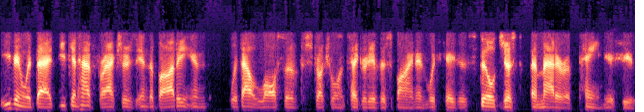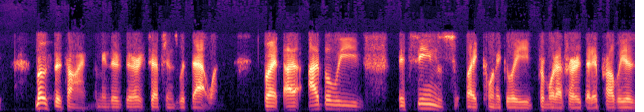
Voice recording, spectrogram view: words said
even with that, you can have fractures in the body and without loss of structural integrity of the spine, in which case it's still just a matter of pain issue most of the time. I mean, there, there are exceptions with that one. But I, I believe it seems like clinically, from what I've heard, that it probably is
